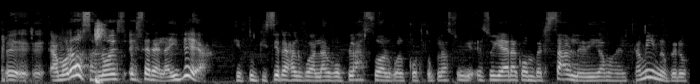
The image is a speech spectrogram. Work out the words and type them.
eh, eh, amorosa, ¿no? Es, esa era la idea, que tú quisieras algo a largo plazo, algo a corto plazo, eso ya era conversable, digamos, en el camino, pero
